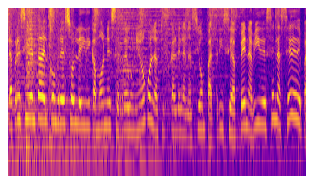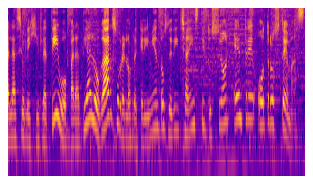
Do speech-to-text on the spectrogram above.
La presidenta del Congreso, Lady Camones, se reunió con la fiscal de la Nación, Patricia Benavides, en la sede de Palacio Legislativo para dialogar sobre los requerimientos de dicha institución, entre otros temas.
